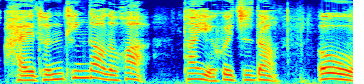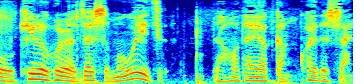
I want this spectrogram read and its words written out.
海豚听到的话，它也会知道哦，killer whale 在什么位置，然后它要赶快的闪。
